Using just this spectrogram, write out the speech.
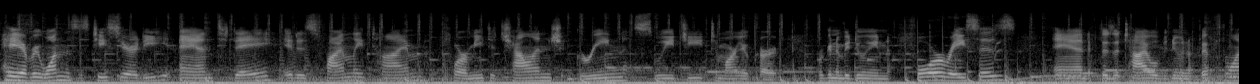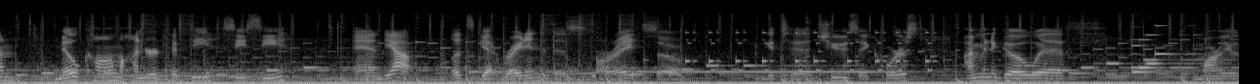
Hey everyone, this is TCRD, and today it is finally time for me to challenge Green Sweegie to Mario Kart. We're going to be doing four races, and if there's a tie, we'll be doing a fifth one. No com 150cc, and yeah, let's get right into this. Alright, so we get to choose a course. I'm going to go with Mario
